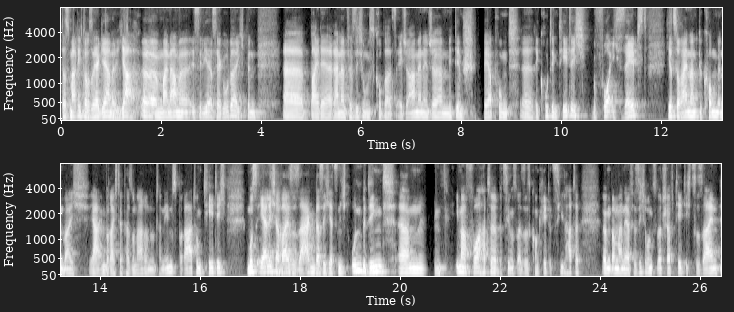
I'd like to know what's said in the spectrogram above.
Das mache ich doch sehr gerne. Ja, äh, mein Name ist Elias Jagoda. Ich bin äh, bei der Rheinland Versicherungsgruppe als HR-Manager mit dem Schwerpunkt äh, Recruiting tätig. Bevor ich selbst hier zu Rheinland gekommen bin, war ich ja im Bereich der Personal- und Unternehmensberatung tätig. Muss ehrlicherweise sagen, dass ich jetzt nicht unbedingt ähm, immer vorhatte, beziehungsweise das konkrete Ziel hatte, irgendwann mal in der Versicherungswirtschaft tätig zu sein.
